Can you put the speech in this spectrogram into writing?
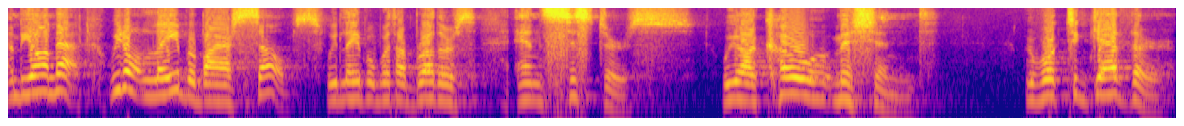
And beyond that, we don't labor by ourselves. We labor with our brothers and sisters. We are co-missioned. We work together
